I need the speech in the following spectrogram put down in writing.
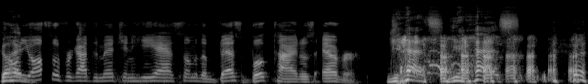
Go Tony, ahead. you also forgot to mention he has some of the best book titles ever. Yes, yes. it,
